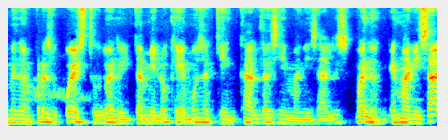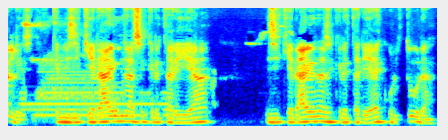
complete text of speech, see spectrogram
menor presupuesto. Bueno, y también lo que vemos aquí en Caldas y en Manizales, bueno, en Manizales, que ni siquiera hay una secretaría, ni siquiera hay una secretaría de cultura.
